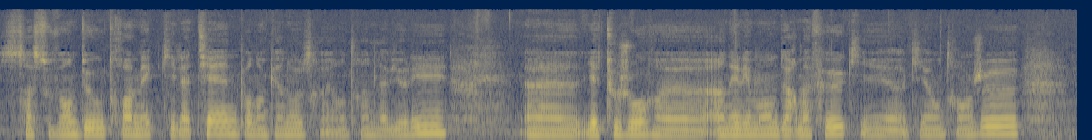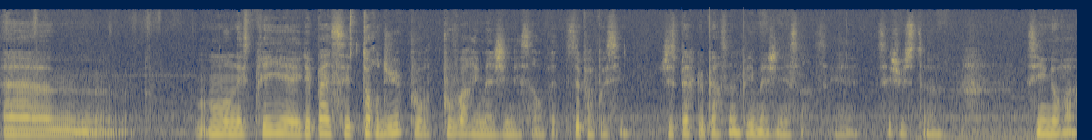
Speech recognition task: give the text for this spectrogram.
ce sera souvent deux ou trois mecs qui la tiennent pendant qu'un autre est en train de la violer. Euh, il y a toujours euh, un élément d'arme à feu qui, qui entre en jeu. Mon esprit n'est pas assez tordu pour pouvoir imaginer ça en fait. C'est pas possible. J'espère que personne ne peut imaginer ça. C'est juste. c'est une horreur.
